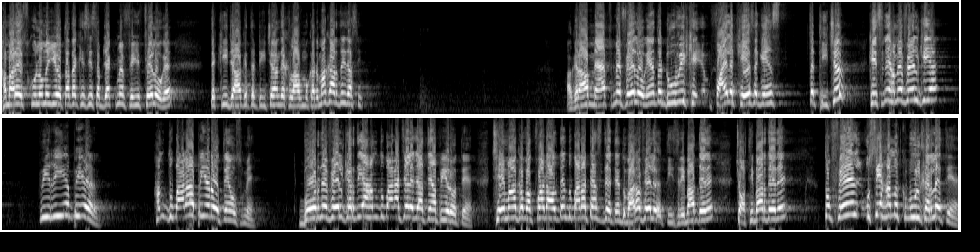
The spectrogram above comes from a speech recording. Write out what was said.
ہمارے اسکولوں میں یہ ہوتا تھا کسی سبجیکٹ میں فیل ہو گئے تو کی جا کے تو ٹیچر کے خلاف مقدمہ کر دی سی۔ اگر آپ میتھ میں فیل ہو گئے تو do we file a case against the teacher کہ اس نے ہمیں فیل کیا؟ وی ری اپیئر ہم دوبارہ اپیئر ہوتے ہیں اس میں۔ بورڈ نے فیل کر دیا، ہم دوبارہ چلے جاتے ہیں اپیئر ہوتے ہیں۔ چھ ماہ کا وقفہ ڈالتے ہیں، دوبارہ ٹیسٹ دیتے ہیں، دوبارہ فیل ہو تیسری بار دے دیں، چوتھی بار دے دیں۔ تو فیل اسے ہم قبول کر لیتے ہیں۔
